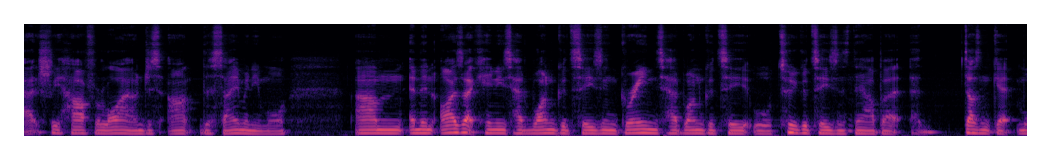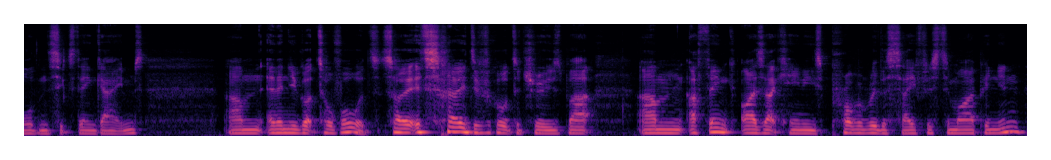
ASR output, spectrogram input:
actually half rely on just aren't the same anymore. Um, and then Isaac Heaney's had one good season. Greene's had one good season, or two good seasons now, but doesn't get more than 16 games. Um, and then you've got tall forwards. So it's so difficult to choose. But um, I think Isaac Heaney's probably the safest, in my opinion.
